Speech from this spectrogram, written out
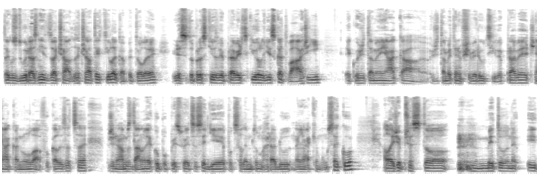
tak zdůraznit začát, začátek téhle kapitoly, že se to prostě z vypravěčského hlediska tváří, jako že tam je nějaká, že tam je ten vševědoucí vypravěč, nějaká nulová fokalizace, protože nám zdáno jako popisuje, co se děje po celém tom hradu na nějakém úseku, ale že přesto my to, ne, i,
